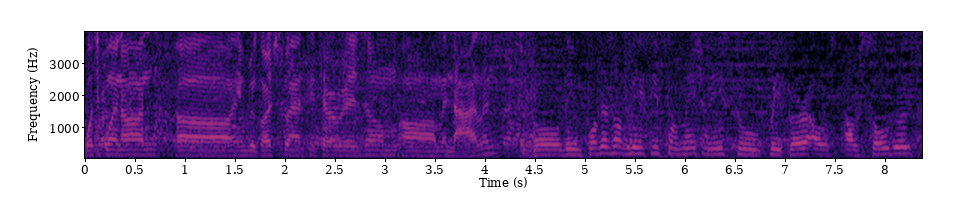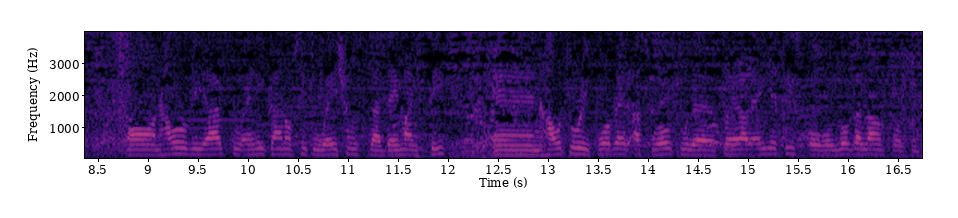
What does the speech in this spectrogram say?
what's going on uh, in regards to anti-terrorism um, in the island. So the importance of this information is to prepare our, our soldiers on how to react to any kind of situations that they might see and how to report it as well to the federal agencies or local law enforcement.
